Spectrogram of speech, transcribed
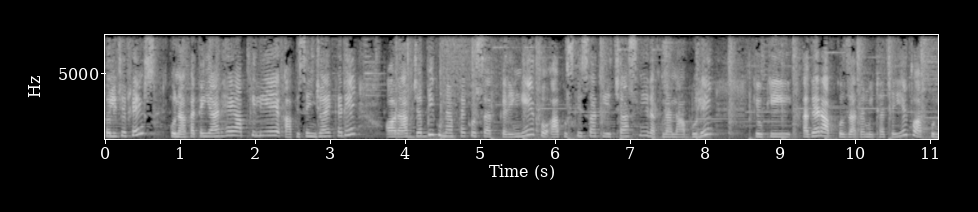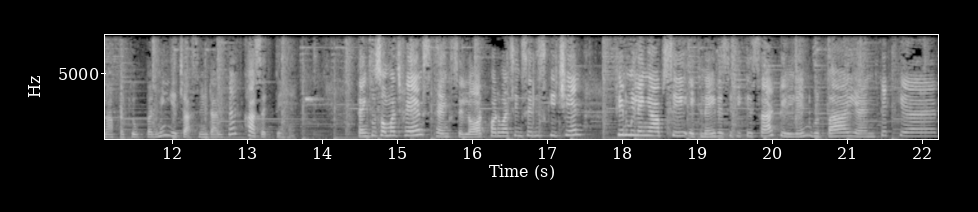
तो लीजिए फ्रेंड्स कुनाफा तैयार है आपके लिए, आप इसे एंजॉय करें और आप जब भी कुनाफा को सर्व करेंगे तो आप उसके साथ ये चाशनी रखना ना भूलें, क्योंकि अगर आपको ज़्यादा मीठा चाहिए तो आप कुनाफा के ऊपर में ये चाशनी डालकर खा सकते हैं। Thank you so much friends thanks a lot for watching Selis Kitchen फिर मिलेंगे आपसे एक नई रेसिपी के साथ। Till then goodbye and take care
